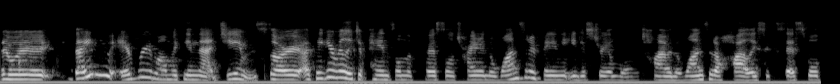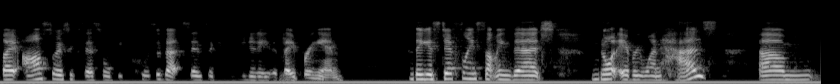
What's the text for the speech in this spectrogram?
they were they knew everyone within that gym. So I think it really depends on the personal trainer. The ones that have been in the industry a long time and the ones that are highly successful, they are so successful because of that sense of community that they bring in. I think it's definitely something that not everyone has. Um,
